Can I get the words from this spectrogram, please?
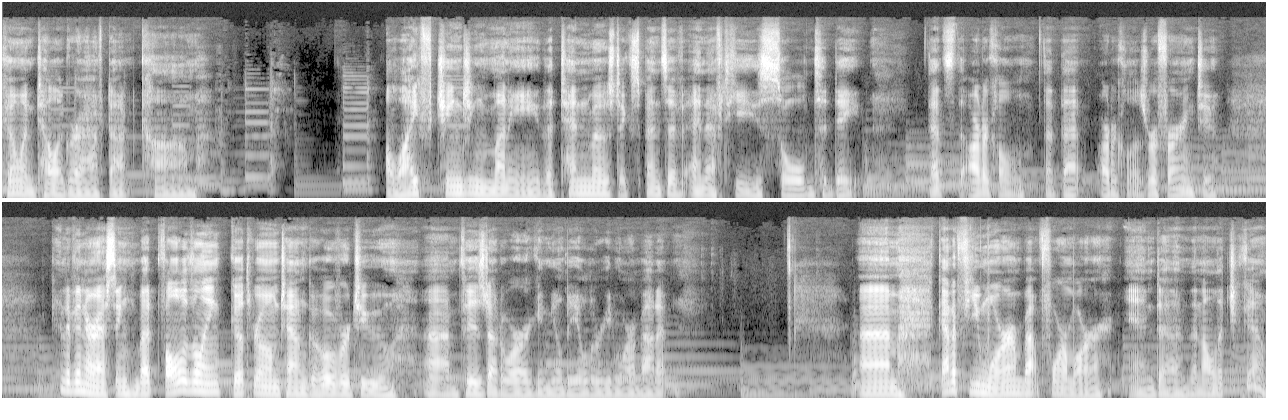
CoinTelegraph.com. A life changing money, the 10 most expensive NFTs sold to date. That's the article that that article is referring to. Kind of interesting, but follow the link, go through ohmTown, go over to um, phys.org, and you'll be able to read more about it. Um, got a few more, about four more, and uh, then I'll let you go.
